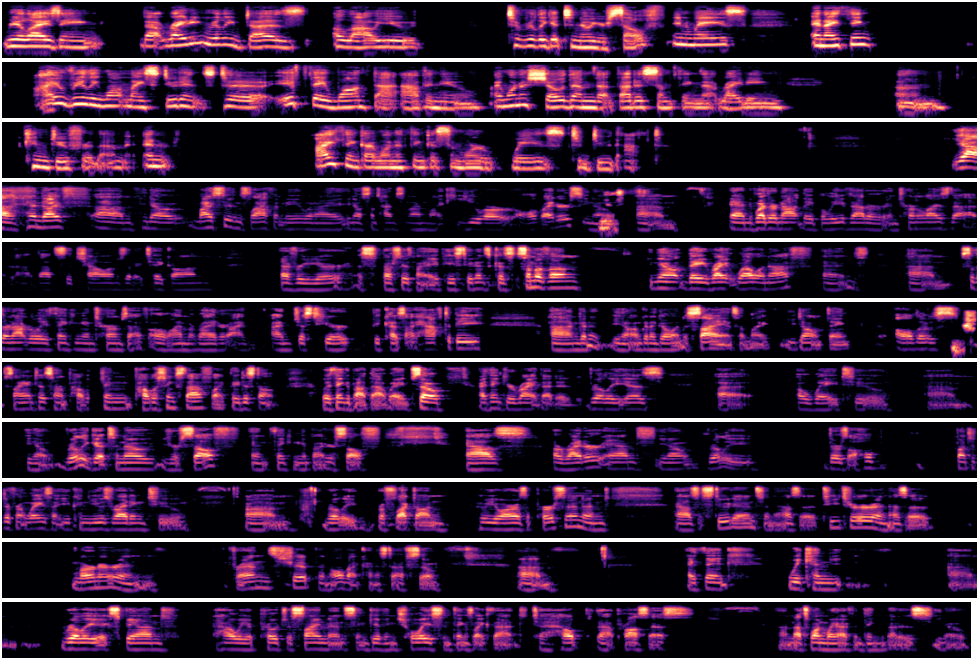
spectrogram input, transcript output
realizing that writing really does allow you to really get to know yourself in ways. And I think I really want my students to, if they want that avenue, I want to show them that that is something that writing um, can do for them. And I think I want to think of some more ways to do that. Yeah, and I've, um, you know, my students laugh at me when I, you know, sometimes when I'm like, "You are all writers," you know, yes. um, and whether or not they believe that or internalize that, uh, that's the challenge that I take on every year, especially with my AP students, because some of them, you know, they write well enough, and um, so they're not really thinking in terms of, "Oh, I'm a writer. I'm I'm just here because I have to be." Uh, I'm gonna, you know, I'm gonna go into science. I'm like, you don't think all those scientists aren't publishing publishing stuff like they just don't really think about that way. So i think you're right that it really is uh, a way to um, you know really get to know yourself and thinking about yourself as a writer. And you know really there's a whole bunch of different ways that you can use writing to um, really reflect on who you are as a person and as a student and as a teacher and as a learner and friendship and all that kind of stuff. So um, I think we can um, really expand how we approach assignments and giving choice and things like that to help that process. Um, that's one way I've been thinking about it is, you know,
